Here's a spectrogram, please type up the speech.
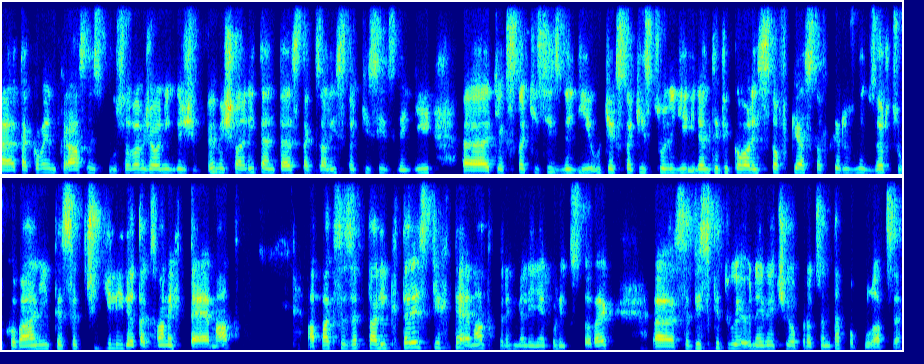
eh, takovým krásným způsobem, že oni, když vymyšleli ten test, tak vzali 100 tisíc lidí, eh, těch 100 tisíc lidí, u těch 100 tisíců lidí identifikovali stovky a stovky různých vzorců chování, ty se třídili do takzvaných témat, a pak se zeptali, které z těch témat, kterých měli několik stovek, eh, se vyskytuje u největšího procenta populace.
